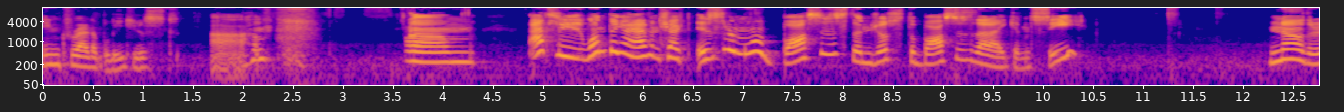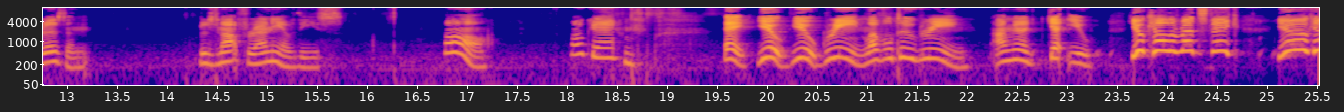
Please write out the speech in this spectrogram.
incredibly just. Uh, um, actually, one thing I haven't checked, is there more bosses than just the bosses that I can see? No, there isn't. There's not for any of these. Oh. Okay. hey, you, you, green, level 2 green. I'm gonna get you. You kill the red snake! You kill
